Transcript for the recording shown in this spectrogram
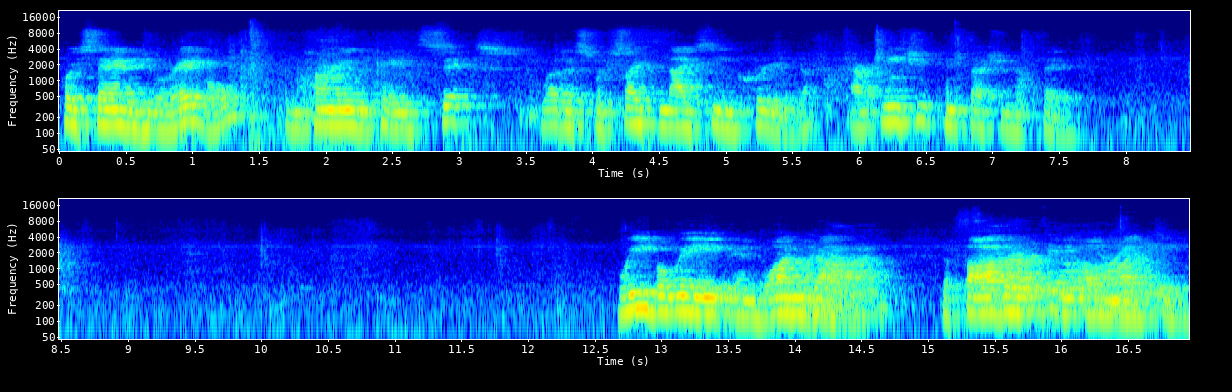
Please stand as you are able, and turning to page six, let us recite the Nicene Creed, our ancient confession of faith. We believe in one God, the Father, the Almighty,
